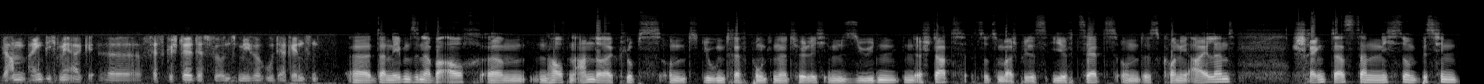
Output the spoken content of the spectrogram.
wir haben eigentlich mehr äh, festgestellt, dass wir uns mega gut ergänzen. Äh, daneben sind aber auch ähm, ein Haufen anderer Clubs und Jugendtreffpunkte natürlich im Süden in der Stadt, so zum Beispiel das IFZ und das Coney Island. Schränkt das dann nicht so ein bisschen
